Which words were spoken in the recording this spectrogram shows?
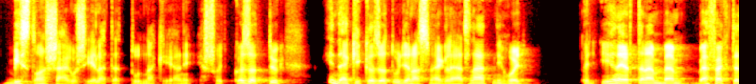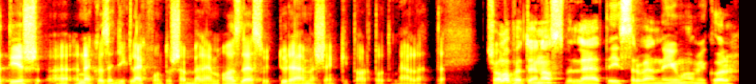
biztonságos életet tudnak élni. És hogy közöttük, mindenki között ugyanazt meg lehet látni, hogy hogy ilyen értelemben befektetésnek az egyik legfontosabb elem az lesz, hogy türelmesen kitartott mellette. És alapvetően azt lehet észrevenni, amikor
